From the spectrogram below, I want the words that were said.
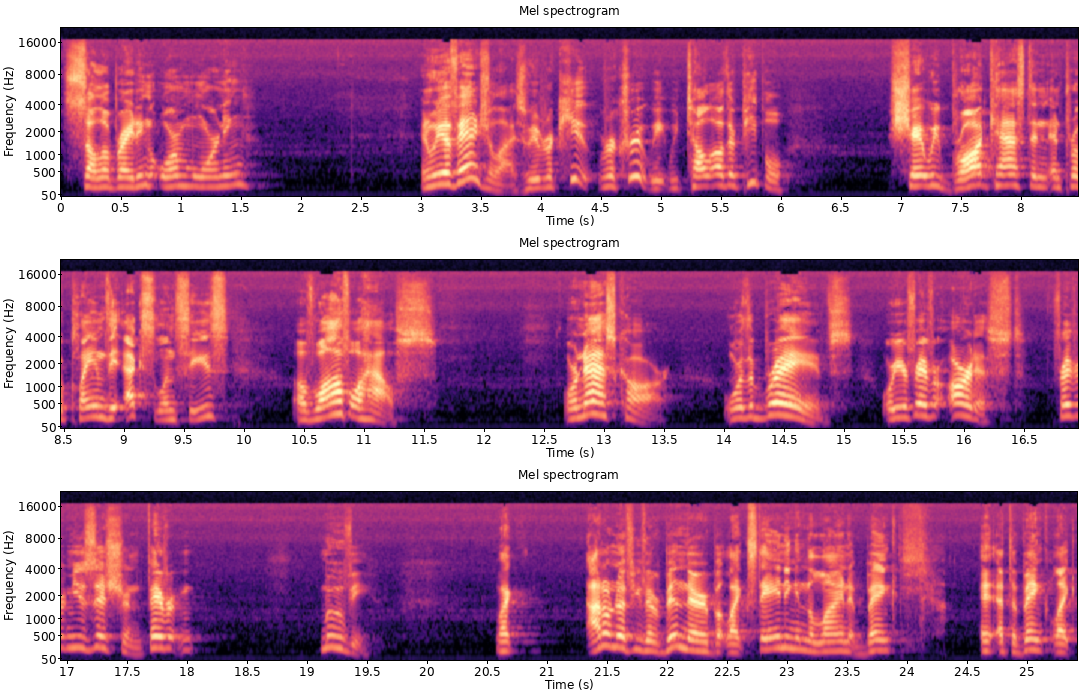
celebrating or mourning. And we evangelize, we recruit, recruit. We, we tell other people, share, we broadcast and, and proclaim the excellencies of Waffle House or NASCAR or the Braves or your favorite artist, favorite musician, favorite movie. Like, I don't know if you've ever been there, but like standing in the line at bank, at the bank, like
